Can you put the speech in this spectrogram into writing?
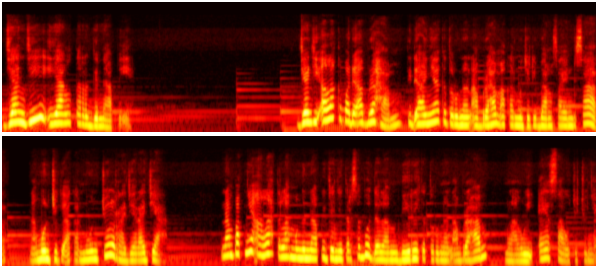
Janji yang Tergenapi. Janji Allah kepada Abraham tidak hanya keturunan Abraham akan menjadi bangsa yang besar, namun juga akan muncul raja-raja. Nampaknya Allah telah menggenapi janji tersebut dalam diri keturunan Abraham melalui Esau cucunya.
